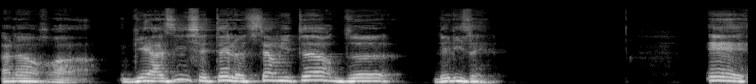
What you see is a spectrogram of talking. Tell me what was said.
Alors, euh, Géasi, c'était le serviteur d'Élisée. Et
